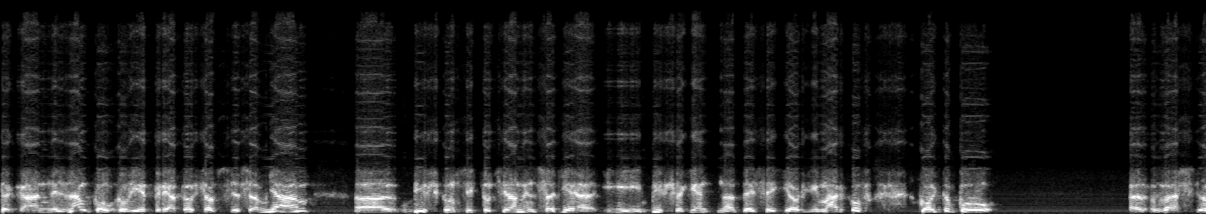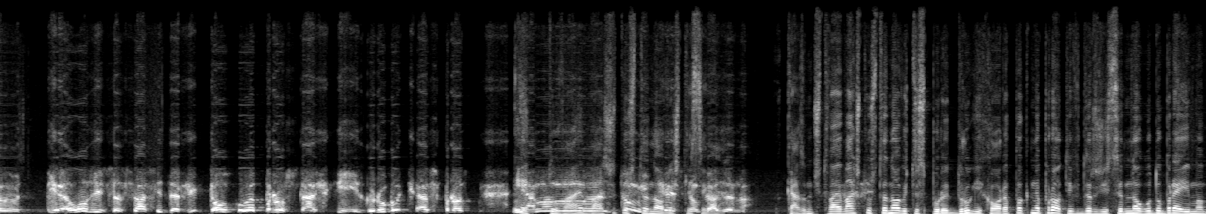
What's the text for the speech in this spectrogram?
така, не знам колко ви е приятел, защото се съмнявам, а, бивш конституционен съдия и бивш агент на ДС Георги Марков, който по ваш, диалози с вас се държи толкова просташки и грубо, че аз просто Е, нямам това е вашето становище сега. Казано. Казвам, че това е вашето становище. Според други хора пък, напротив, държи се много добре. Има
